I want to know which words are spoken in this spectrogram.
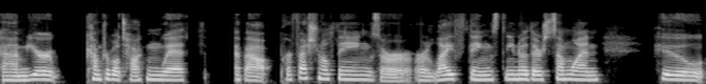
um, you're comfortable talking with about professional things or or life things. You know, there's someone who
